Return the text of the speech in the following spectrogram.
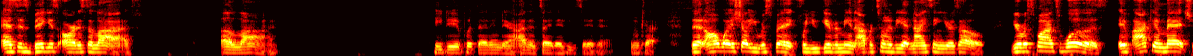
as his biggest artist alive. Alive. He did put that in there. I didn't say that. He said that. Okay. That always show you respect for you giving me an opportunity at 19 years old. Your response was, if I can match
